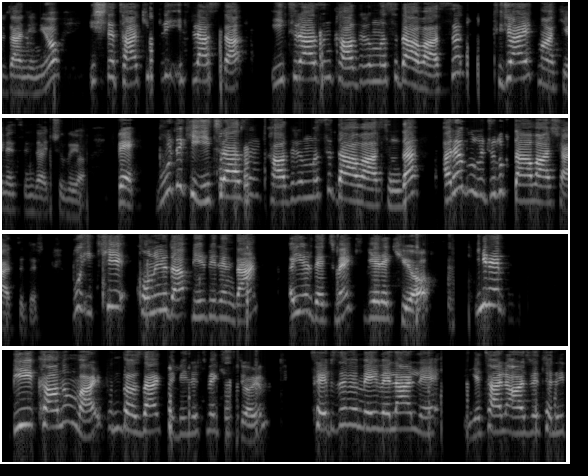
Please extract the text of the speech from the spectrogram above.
düzenleniyor. İşte takipli iflasta itirazın kaldırılması davası ticaret mahkemesinde açılıyor. Ve buradaki itirazın kaldırılması davasında ara buluculuk dava şartıdır. Bu iki konuyu da birbirinden ayırt etmek gerekiyor. Yine bir kanun var. Bunu da özellikle belirtmek istiyorum. Sebze ve meyvelerle yeterli arz ve talep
